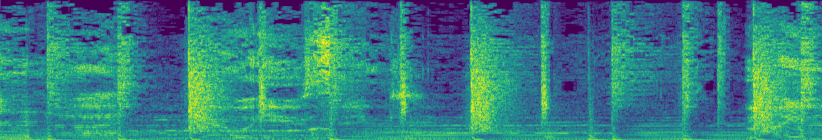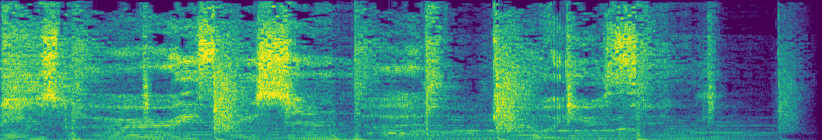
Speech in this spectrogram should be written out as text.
And I care what you think? My name's blurry.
